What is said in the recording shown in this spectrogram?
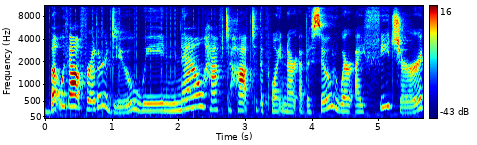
But without further ado, we now have to hop to the point in our episode where I feature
